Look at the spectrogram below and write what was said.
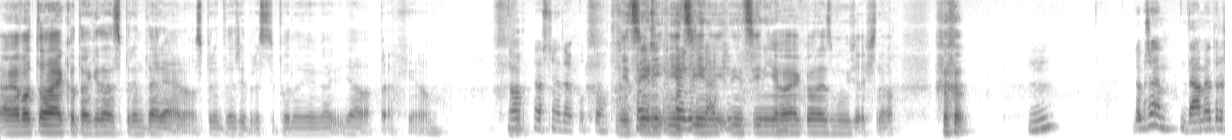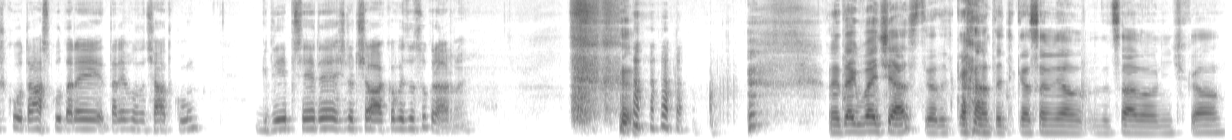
a od toho jako taky ten sprinter je, no. Sprinteři prostě podle mě mají vydělávat prachy, no. No, jasně, tak od toho. nic, jiný, nic, jiný, nic jiného jako nezmůžeš, no. hmm. Dobře, dáme trošku otázku tady, tady od začátku. Kdy přijedeš do Čelákovic do cukrárny? ne, tak bude čas, jo. Teďka, teďka jsem měl docela volníčko,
